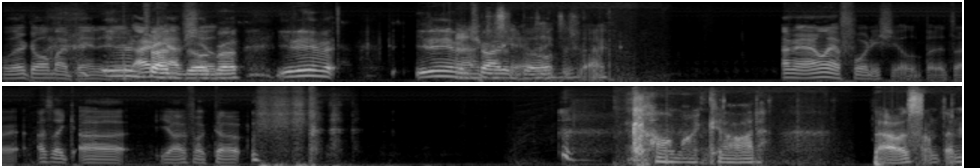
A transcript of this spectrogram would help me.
Well, there go all my You bandages. didn't I try to have build, shield. bro. You didn't even. You didn't even I'm try to kidding, build. take this back. I mean, I only have 40 shield, but it's alright. I was like, uh, yeah, I fucked up. Oh my god. That was something.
